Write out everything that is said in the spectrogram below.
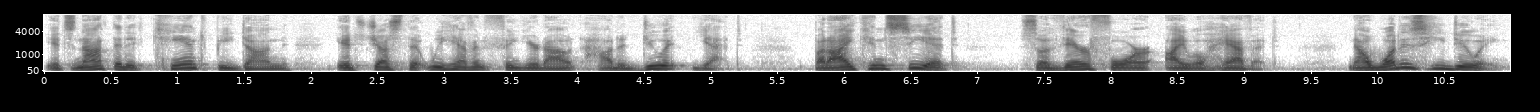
It's not that it can't be done, it's just that we haven't figured out how to do it yet. But I can see it, so therefore I will have it. Now, what is he doing?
